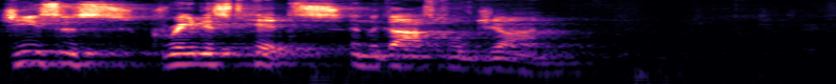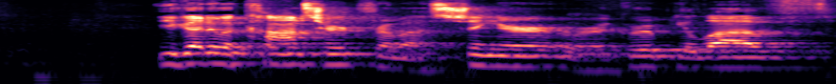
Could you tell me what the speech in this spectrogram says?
Jesus' greatest hits in the Gospel of John. You go to a concert from a singer or a group you love.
